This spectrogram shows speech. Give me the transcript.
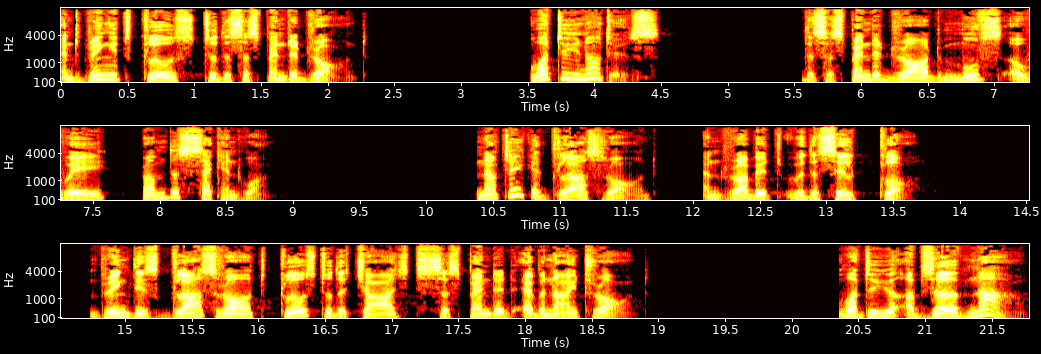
and bring it close to the suspended rod. What do you notice? The suspended rod moves away from the second one. Now take a glass rod and rub it with a silk cloth. Bring this glass rod close to the charged suspended ebonite rod. What do you observe now?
